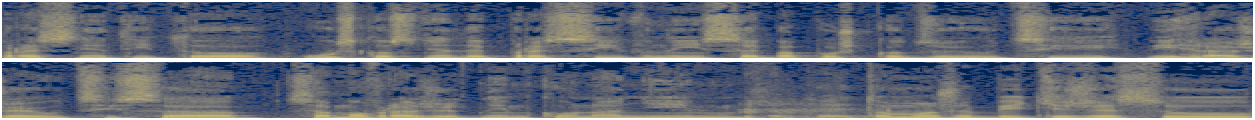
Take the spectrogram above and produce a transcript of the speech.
presne títo úzkostne depresívni, seba poškodzujúci, vyhrážajúci sa samovražedným konaním. Okay, to môže byť, že sú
